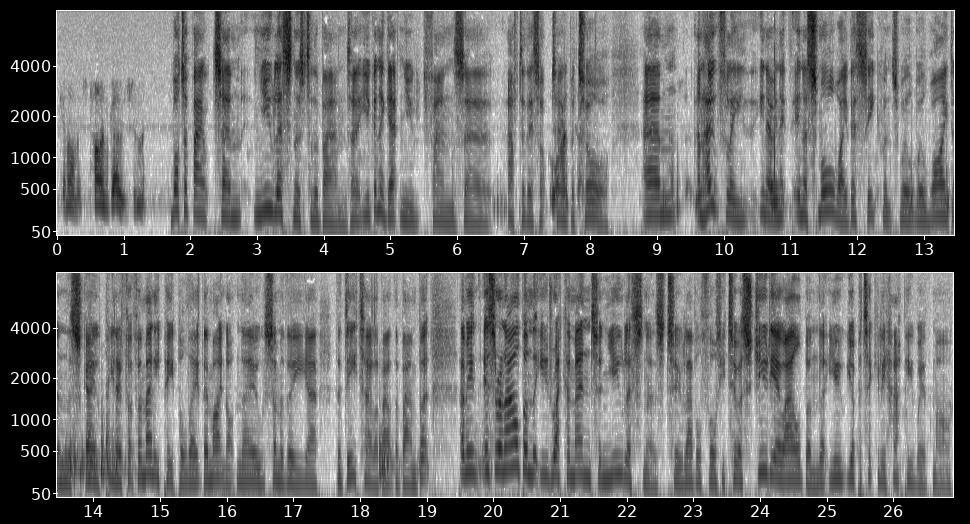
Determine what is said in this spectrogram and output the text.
Can on as time goes, isn't it? What about um, new listeners to the band? Uh, you're going to get new fans uh, after this October tour. Um, and hopefully, you know, in in a small way, this sequence will, will widen the scope. You know, for, for many people, they, they might not know some of the uh, the detail about the band. But I mean, is there an album that you'd recommend to new listeners to Level Forty Two? A studio album that you you're particularly happy with, Mark?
